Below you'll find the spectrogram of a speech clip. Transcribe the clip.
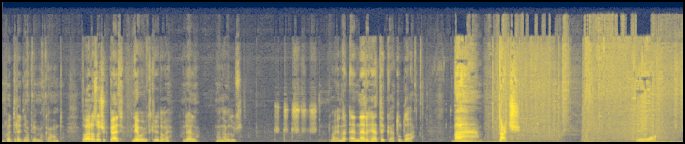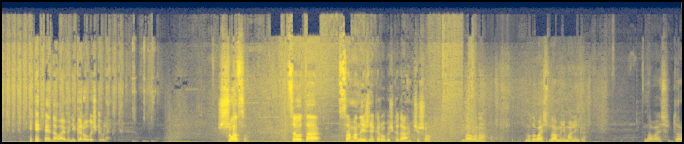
Ну, хоть три дня прям аккаунта. Давай разочек 5. Левый відкрий, давай. Реально. Давай наведусь. Давай, енергетика туда. Бам! Тач! О! Хе-хе, давай мені коробочки, блядь. Що це? Це ота сама нижня коробочка, да? Чи що? Да, вона. Ну давай сюди, мені маленька. Давай сюди,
